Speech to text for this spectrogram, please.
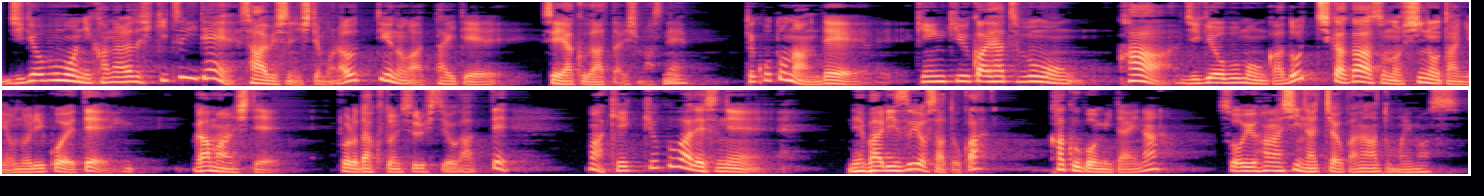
事業部門に必ず引き継いでサービスにしてもらうっていうのが大抵制約があったりしますね。ってことなんで、研究開発部門か事業部門かどっちかがその死の谷を乗り越えて我慢してプロダクトにする必要があって、まあ結局はですね、粘り強さとか覚悟みたいなそういう話になっちゃうかなと思います。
